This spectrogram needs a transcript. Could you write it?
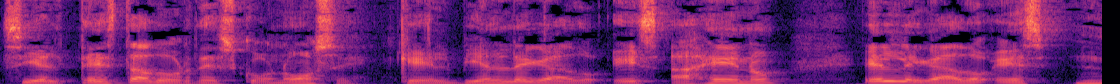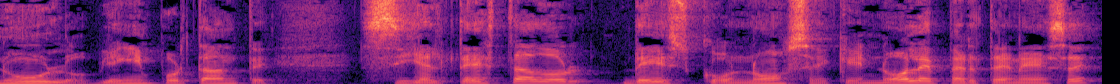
Si el testador desconoce que el bien legado es ajeno, el legado es nulo. Bien importante, si el testador desconoce que no le pertenece,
